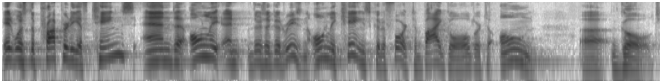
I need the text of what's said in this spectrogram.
It was the property of kings and uh, only, and there's a good reason, only kings could afford to buy gold or to own uh, gold.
